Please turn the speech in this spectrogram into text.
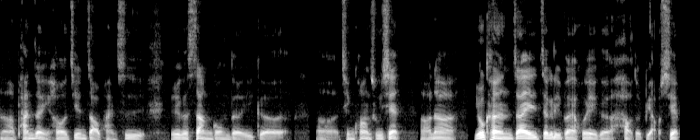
呃盘整以后，今天早盘是有一个上攻的一个呃情况出现啊，那有可能在这个礼拜会有一个好的表现。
